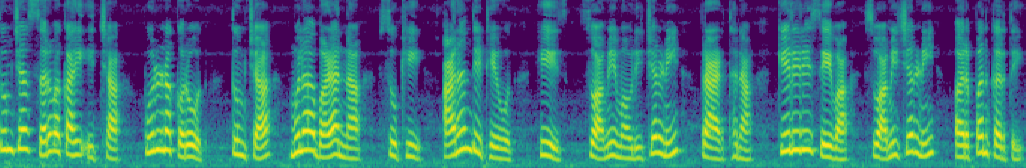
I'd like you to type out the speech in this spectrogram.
तुमच्या सर्व काही इच्छा पूर्ण करोत. तुमच्या मुलाबाळांना सुखी आनंदी ठेवत. हीच स्वामी मौली चरणी प्रार्थना. केलेली सेवा स्वामी चरणी अर्पण करते.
